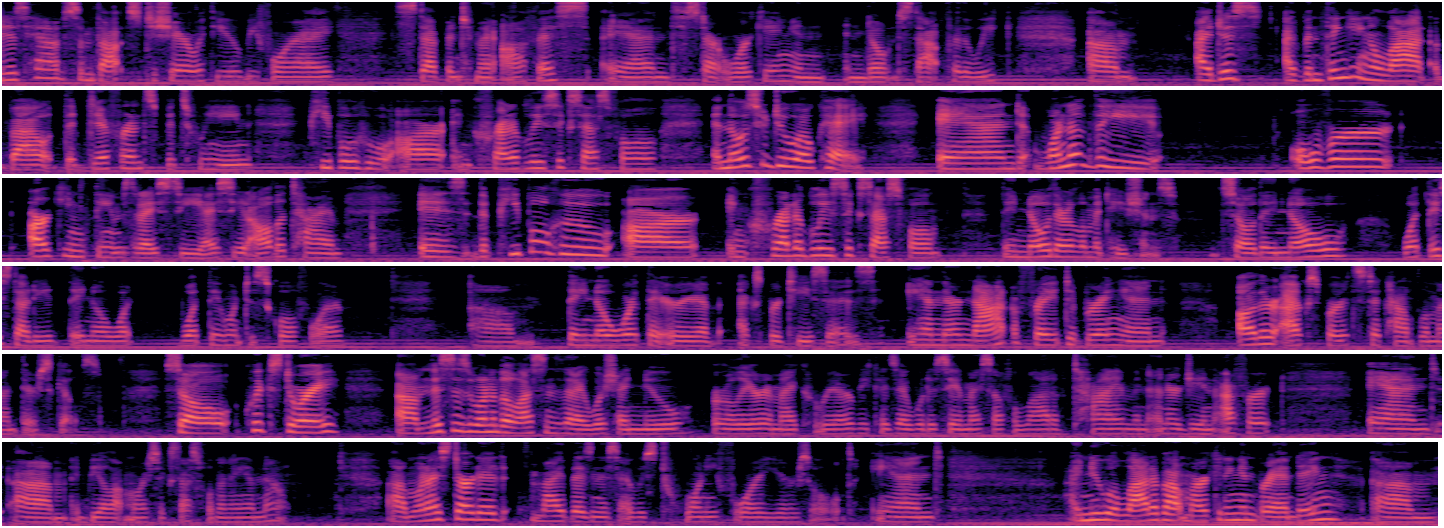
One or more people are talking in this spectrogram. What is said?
I just have some thoughts to share with you before I step into my office and start working and, and don't stop for the week. Um, I just, I've been thinking a lot about the difference between people who are incredibly successful and those who do okay. And one of the overarching themes that I see, I see it all the time, is the people who are incredibly successful, they know their limitations. So they know what they studied, they know what, what they went to school for, um, they know what their area of expertise is, and they're not afraid to bring in other experts to complement their skills. So, quick story um, this is one of the lessons that I wish I knew earlier in my career because I would have saved myself a lot of time and energy and effort, and um, I'd be a lot more successful than I am now. Um, when I started my business, I was 24 years old, and I knew a lot about marketing and branding. Um,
